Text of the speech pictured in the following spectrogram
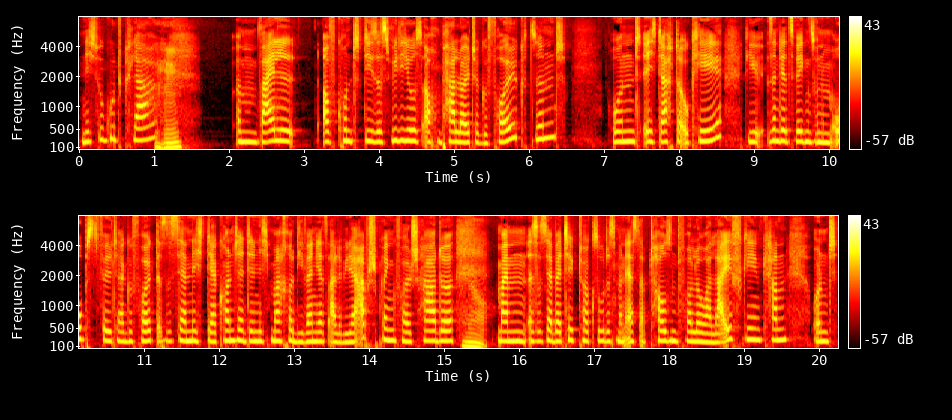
nicht so gut klar, ähm, weil aufgrund dieses Videos auch ein paar Leute gefolgt sind. Und ich dachte, okay, die sind jetzt wegen so einem Obstfilter gefolgt. Das ist ja nicht der Content, den ich mache. Die werden jetzt alle wieder abspringen, voll schade. Ja. Man, es ist ja bei TikTok so, dass man erst ab 1000 Follower live gehen kann. Und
